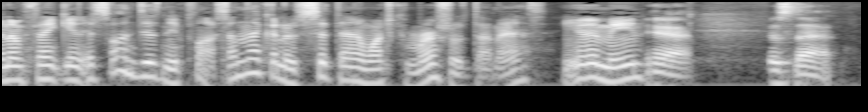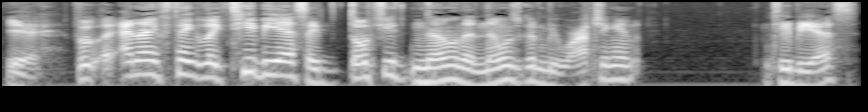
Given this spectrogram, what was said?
And I'm thinking, it's on Disney Plus. I'm not going to sit down and watch commercials, dumbass. You know what I mean? Yeah, just that. Yeah. But and I think like TBS, like, don't you know that no one's going to be watching it? TBS.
